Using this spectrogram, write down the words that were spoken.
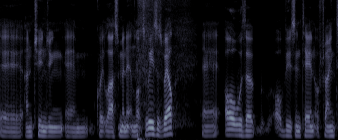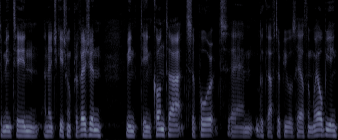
uh, and changing um, quite last minute in lots of ways as well. Uh, all with the obvious intent of trying to maintain an educational provision, maintain contact, support, um, look after people's health and well-being,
